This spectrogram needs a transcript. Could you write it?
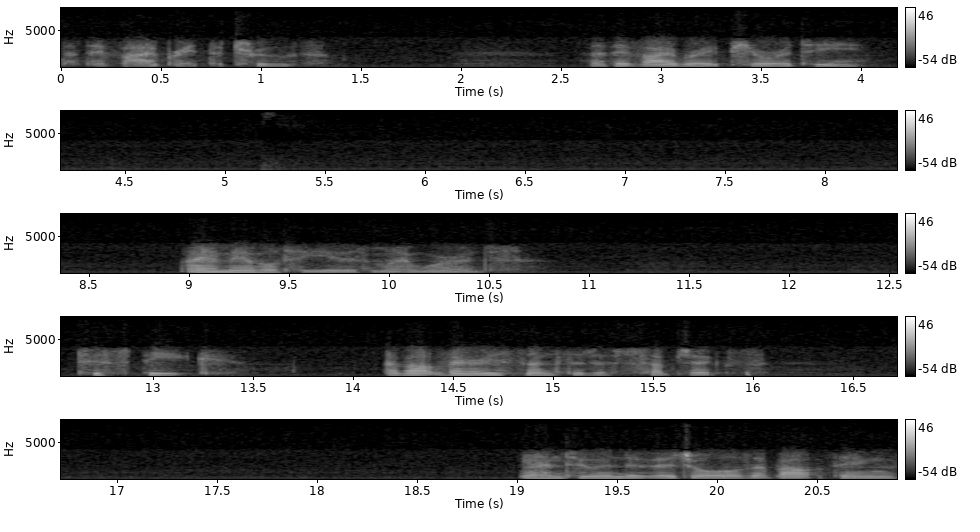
that they vibrate the truth, that they vibrate purity, I am able to use my words to speak about very sensitive subjects and to individuals about things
